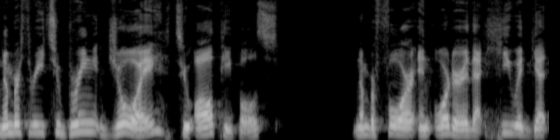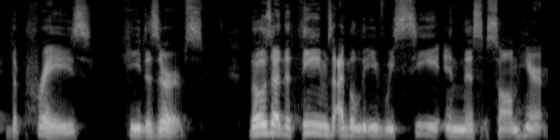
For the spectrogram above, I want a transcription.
Number three, to bring joy to all peoples. Number four, in order that he would get the praise he deserves. Those are the themes I believe we see in this psalm here.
